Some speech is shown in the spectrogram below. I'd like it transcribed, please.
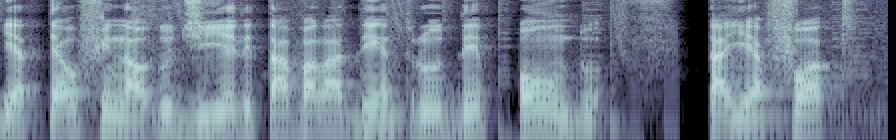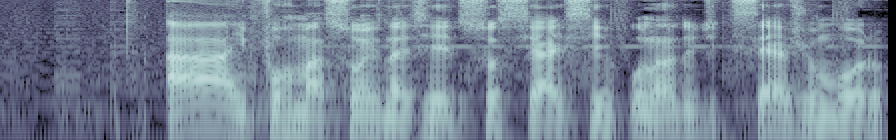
e até o final do dia ele estava lá dentro depondo. Tá aí a foto. Há informações nas redes sociais circulando de que Sérgio Moro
